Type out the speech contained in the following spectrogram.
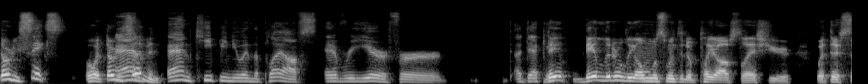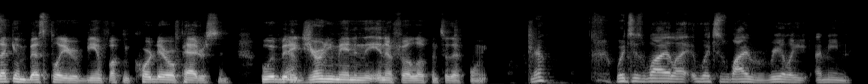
36 or 37. and, and keeping you in the playoffs every year for a decade. They they literally almost went to the playoffs last year with their second best player being fucking Cordarrelle Patterson, who had been Yeah. a journeyman in the NFL up until that point. yeah. Which is why like which is why really, I mean,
